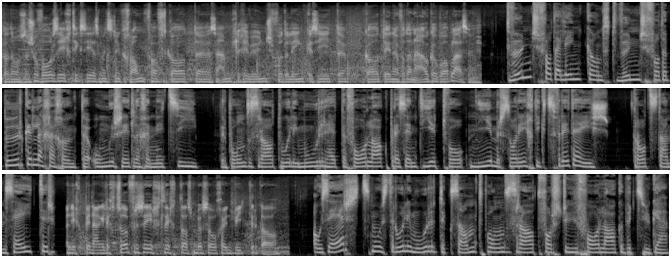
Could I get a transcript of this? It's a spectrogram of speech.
da muss man schon vorsichtig sein, dass man jetzt nicht krampfhaft geht, äh, sämtliche Wünsche von der linken Seite geht ihnen von den Augen ablesen. Die Wünsche der Linken und die Wünsche der Bürgerlichen könnten unterschiedlicher nicht sein. Der Bundesrat Uli Maurer hat eine Vorlage präsentiert, wo niemand so richtig zufrieden ist. Trotzdem sagt er, ich bin eigentlich zuversichtlich, dass wir so weitergehen können. Als erstes muss der Uli Maurer den Gesamtbundesrat vor Steuervorlagen überzeugen.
